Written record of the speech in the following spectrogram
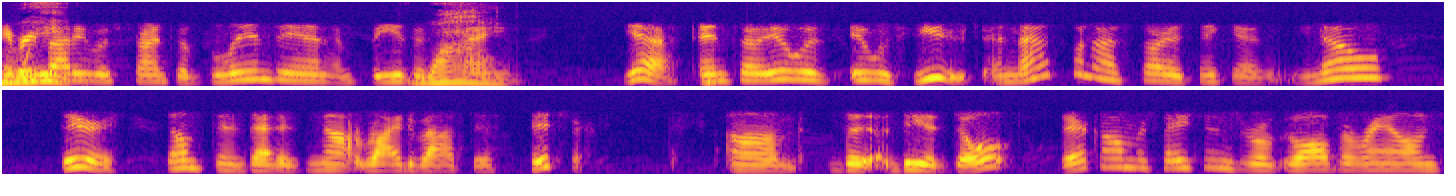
Everybody Wait. was trying to blend in and be the wow. same. Yeah, and so it was it was huge, and that's when I started thinking, you know, there is something that is not right about this picture. Um, the the adults their conversations revolve around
